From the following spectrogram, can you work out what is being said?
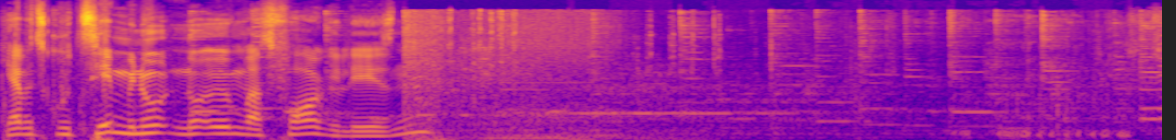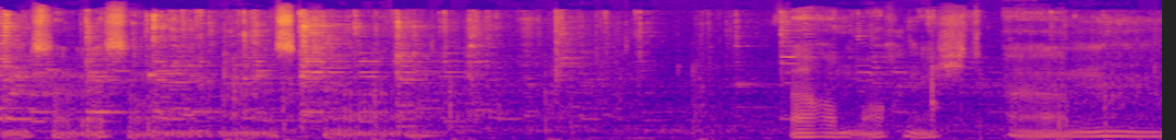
ich habe jetzt gut 10 Minuten nur irgendwas vorgelesen. Alles klar. Warum auch nicht? Ähm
